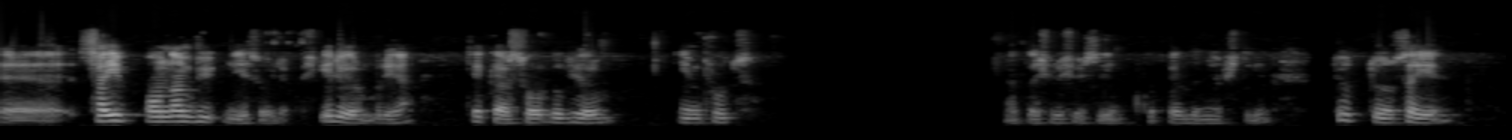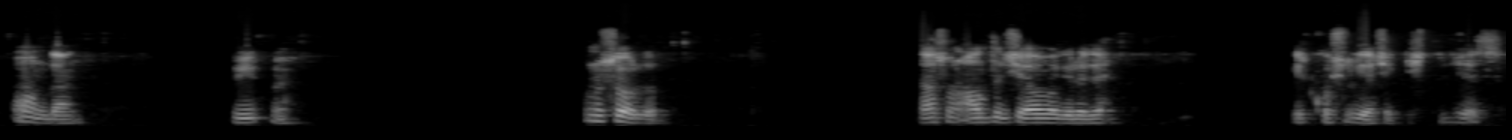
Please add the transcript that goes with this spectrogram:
e, sayı ondan büyük mü diye soracakmış. Geliyorum buraya. Tekrar sorguluyorum. Input. Hatta şöyle şöyle sileyim. Kopyaladım yapıştırayım. Tuttuğun sayı ondan büyük mü? Bunu sordum. Daha sonra aldığı cevaba göre de bir koşul gerçekleştireceğiz.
